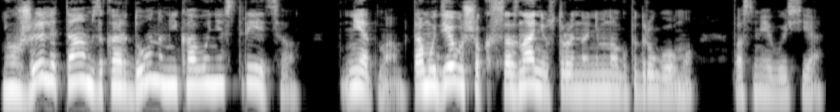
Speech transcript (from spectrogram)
«Неужели там, за кордоном, никого не встретил?» «Нет, мам, там у девушек сознание устроено немного по-другому», — посмеиваюсь я.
